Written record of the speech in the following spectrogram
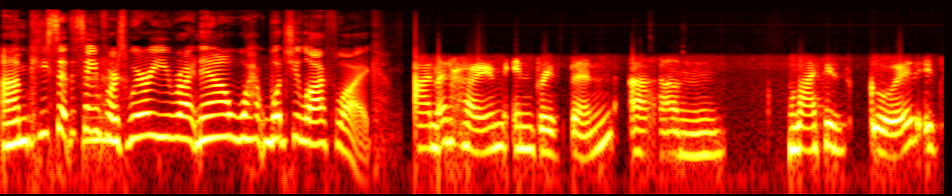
Um, can you set the scene for us? Where are you right now? What's your life like? I'm at home in Brisbane. Um, life is good. It's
